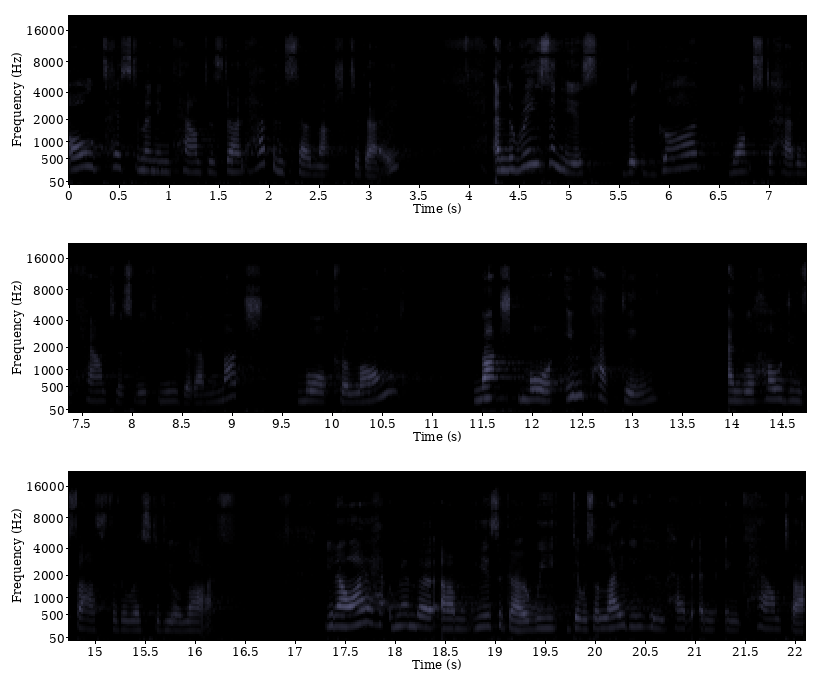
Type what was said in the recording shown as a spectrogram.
Old Testament encounters don't happen so much today. And the reason is that God wants to have encounters with you that are much more prolonged, much more impacting, and will hold you fast for the rest of your life. You know, I ha- remember um, years ago, we, there was a lady who had an encounter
